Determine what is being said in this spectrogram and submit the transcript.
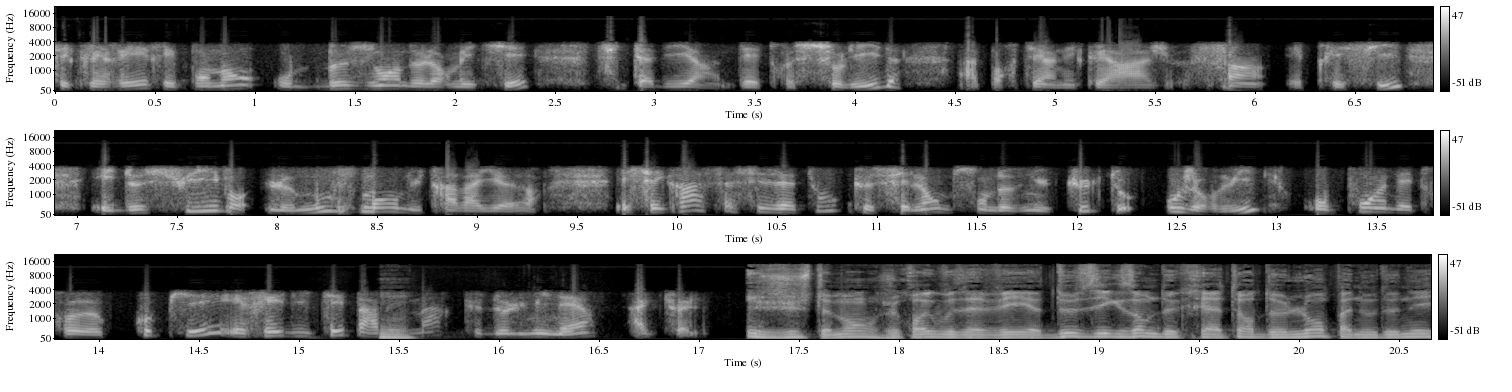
s'éclairer répondant aux besoins de leur métier, c'est-à-dire d'être solide, apporter un éclairage fin et précis et de suivre le mouvement du travailleur. Et c'est grâce à ces atouts que ces lampes sont devenues cultes aujourd'hui, au point d'être copiées et rééditées par des mmh. marques de luminaires actuelles. Justement, je crois que vous avez deux exemples de créateurs de lampes à nous donner.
